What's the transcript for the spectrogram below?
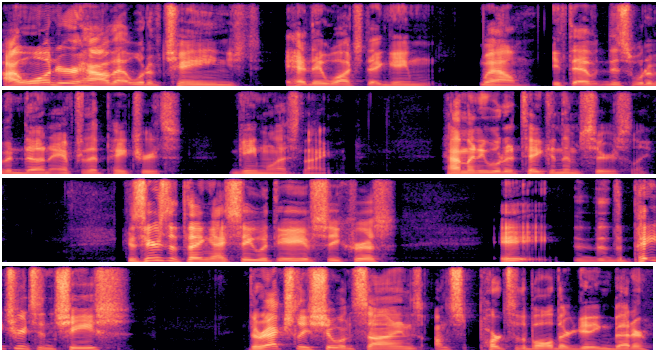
I wonder how that would have changed had they watched that game. Well, if that this would have been done after that Patriots game last night, how many would have taken them seriously? Because here's the thing I see with the AFC, Chris. It, the, the Patriots and Chiefs, they're actually showing signs on parts of the ball they're getting better.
